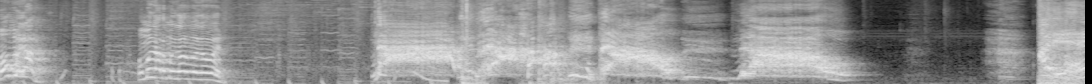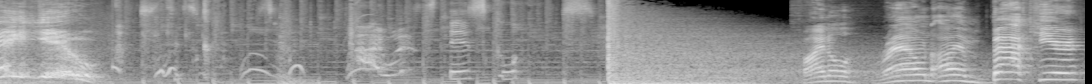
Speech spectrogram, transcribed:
Oh my god! Oh my god, oh my god, oh my god, oh god. No! No! No! I hate you! I was this close. Final round. I am back here.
